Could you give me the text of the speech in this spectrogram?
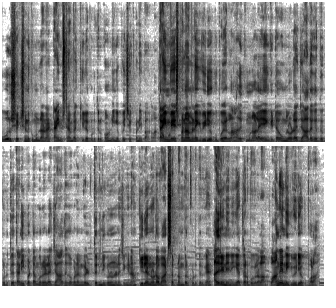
ஒவ்வொரு செக்ஷனுக்கு உண்டான டைம் ஸ்டாம்பை கீழே கொடுத்துருக்கோம். நீங்கள் போய் செக் பண்ணி பார்க்கலாம். டைம் வேஸ்ட் பண்ணாமல் எனக்கு வீடியோக்கு போயிடலாம். அதுக்கு முன்னால் என்கிட்ட உங்களோட ஜாதகத்தை கொடுத்து தனிப்பட்ட முறையில் ஜாதக பலன்கள் தெரிஞ்சுக்கணும்னு நினச்சிங்கன்னா கீழே என்னோட வாட்ஸ்அப் நம்பர் கொடுத்துருக்கேன். அதில் நீங்கள் தொடர்பு கொள்ளலாம். வாங்க இன்னைக்கு வீடியோக்கு போகலாம்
